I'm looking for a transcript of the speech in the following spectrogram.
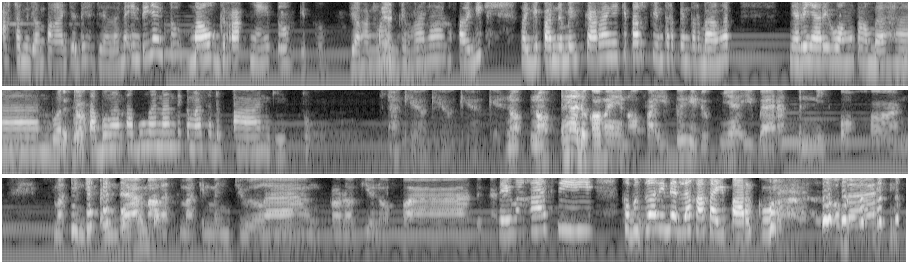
akan gampang aja deh jalannya. Intinya itu mau geraknya itu gitu. Jangan mageran lah apalagi lagi pandemi sekarang ya kita harus pinter-pinter banget nyari-nyari uang tambahan buat buat tabungan-tabungan nanti ke masa depan gitu. Oke okay, oke okay, oke okay, oke no, no ini ada komen ya Nova itu hidupnya ibarat benih pohon. Semakin dipendam malah semakin menjulang. Proud of you Nova. Tuh kan. terima kasih. Kebetulan ini adalah kakak iparku. Oh baik.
